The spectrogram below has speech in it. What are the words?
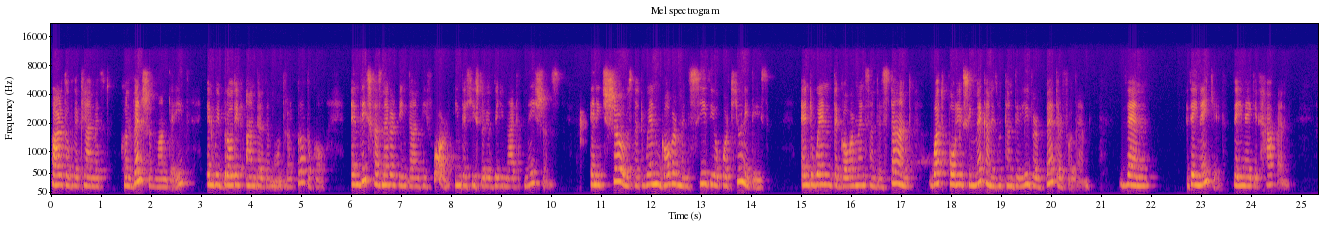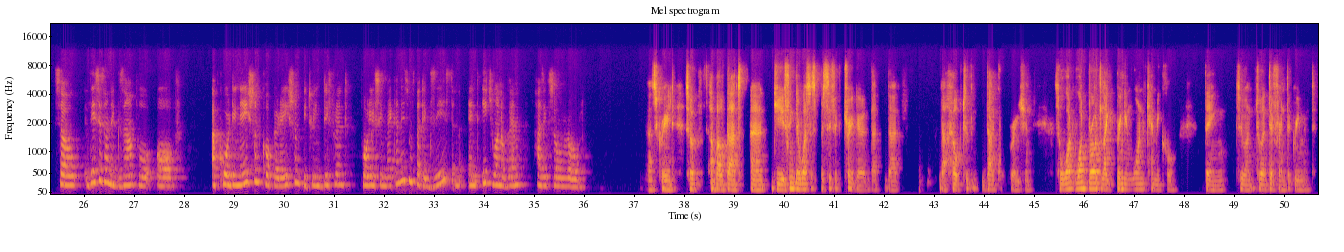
part of the climate convention mandate and we brought it under the Montreal Protocol. And this has never been done before in the history of the United Nations. And it shows that when governments see the opportunities and when the governments understand what policy mechanism can deliver better for them, then they make it, they make it happen. So this is an example of a coordination, cooperation between different policy mechanisms that exist, and, and each one of them has its own role. That's great. So about that, uh, do you think there was a specific trigger that that that helped to that cooperation? So what what brought like bringing one chemical thing to a, to a different agreement?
